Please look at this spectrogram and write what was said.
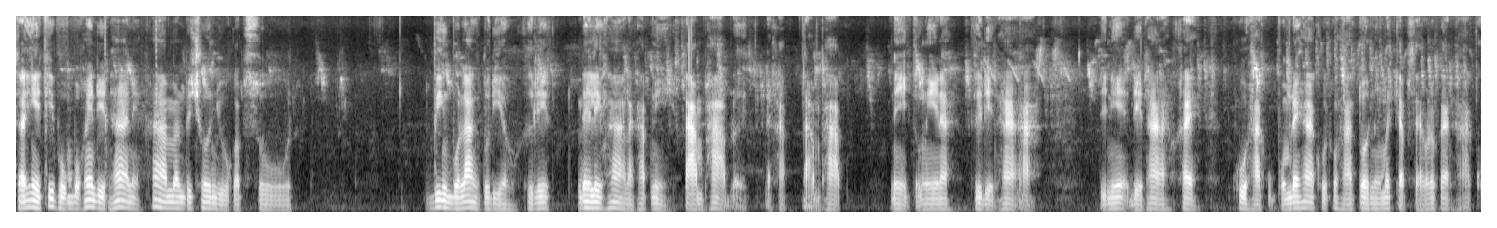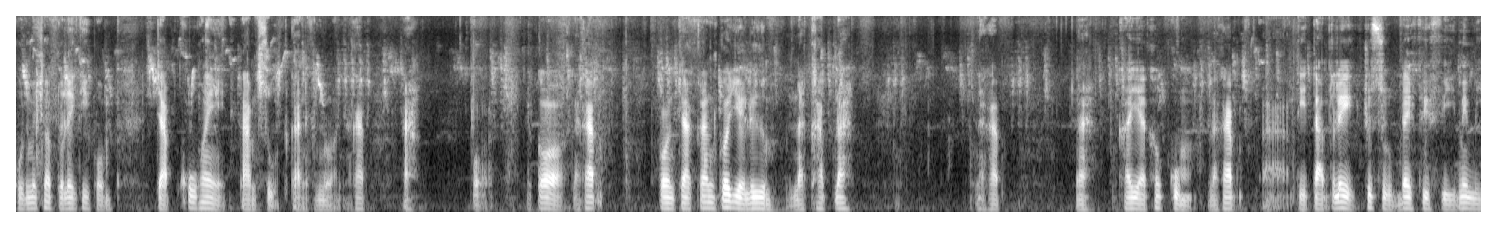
สาเหตุที่ผมบอกให้เด่นห้าเนี่ยห้ามันไปชนอยู่กับสูตร วิ่งบนล่างตัวเดียว คือเลขได้เลขห้านะครับ นี่ตามภาพเลยนะครับ ตามภาพนี่ตรงนี้นะคือเด่นห้าอะทีนี้เด่นห้าใครคูหาผมได้ห้าคุณก็หาตัวหนึ่งมาจับใส่ไว้แล้วกันหาคุณไม่ชอบตัวเลขที่ผมจับคู่ให้ตามสูตรการคำนวณนะครับอะ แล้วก็นะครับ ก่อนจากกันก็อย่าลืมนะครับนะนะครับนะใครอยากเข้ากลุ่มนะครับติดตามตัวเลขชุดสรุปได้ฟรีๆไม่มี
